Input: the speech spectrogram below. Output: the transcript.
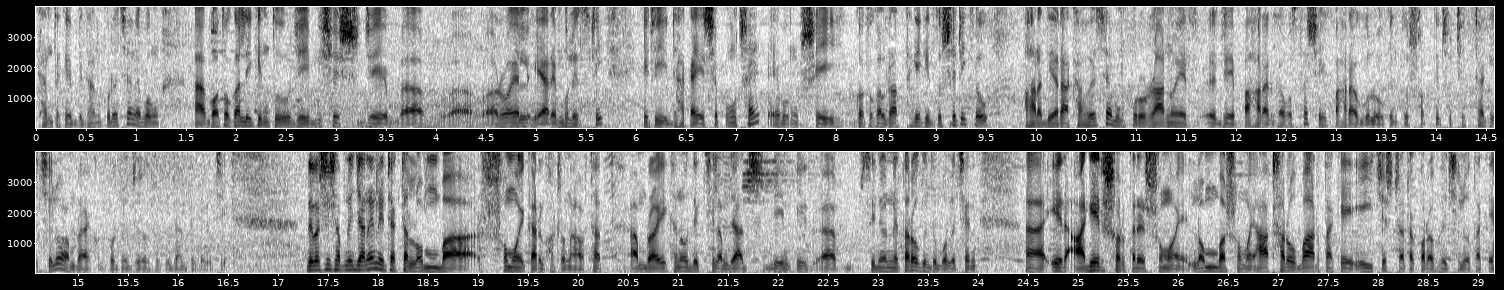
এখান থেকে বিধান করেছেন এবং গতকালই কিন্তু যে বিশেষ যে রয়্যাল এয়ার অ্যাম্বুলেন্সটি, এটি ঢাকায় এসে পৌঁছায় এবং সেই গতকাল রাত থেকে কিন্তু সেটিকেও পাহারা দিয়ে রাখা হয়েছে এবং পুরো রানওয়ের যে পাহারার ব্যবস্থা, সেই পাহারাগুলোও কিন্তু সব কিছু ঠিকঠাকই ছিল। আমরা এখন পর্যন্ত যতটুকু জানতে পেরেছি। দেবাশিস, আপনি জানেন এটা একটা লম্বা সময়কার ঘটনা, অর্থাৎ আমরা এখানেও দেখছিলাম যে আজ বিএনপির সিনিয়র নেতারাও কিন্তু বলেছেন এর আগের সরকারের সময়, লম্বা সময়, আঠারো বার তাকে এই চেষ্টাটা করা হয়েছিল, তাকে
